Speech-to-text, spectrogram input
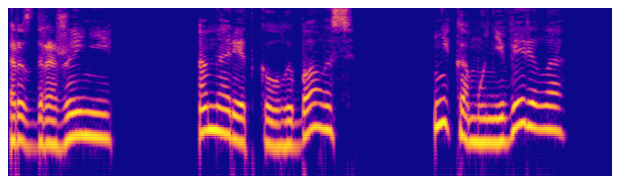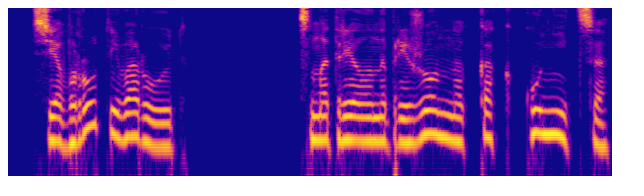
раздражений. Она редко улыбалась, никому не верила, все врут и воруют смотрела напряженно, как куница,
